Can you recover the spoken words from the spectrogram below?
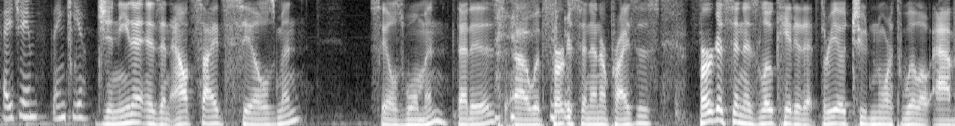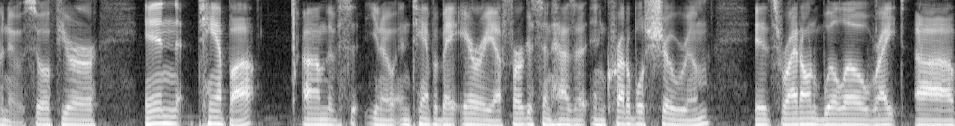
Hi, James. Thank you. Janina is an outside salesman, saleswoman, that is, uh, with Ferguson Enterprises. Ferguson is located at 302 North Willow Avenue. So if you're in Tampa, um, the, you know, in Tampa Bay area, Ferguson has an incredible showroom. It's right on Willow, right uh,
